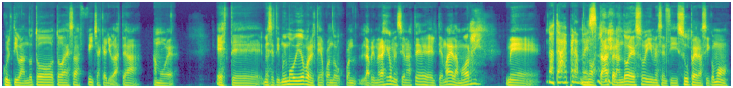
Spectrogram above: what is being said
cultivando todo, todas esas fichas que ayudaste a, a, mover. Este, me sentí muy movido por el tema. Cuando, cuando la primera vez que mencionaste el tema del amor, me... No estaba esperando eso. No estaba esperando eso y me sentí súper así como...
